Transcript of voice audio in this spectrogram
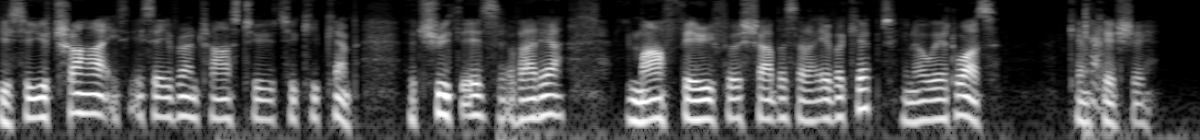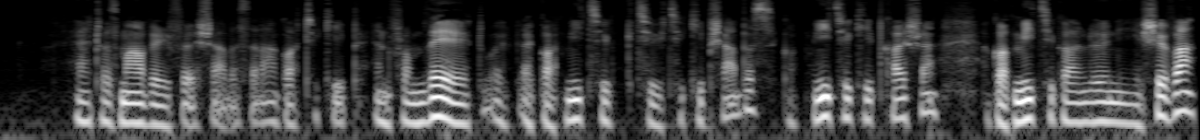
You, so you try, so everyone tries to, to keep camp. The truth is, Avadia, my very first Shabbos that I ever kept, you know where it was? Camp Camp. Keshe. It was my very first Shabbos that I got to keep. And from there, it, it got me to, to, to keep Shabbos, got me to keep kosher, it got me to go and learn in yeshiva,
